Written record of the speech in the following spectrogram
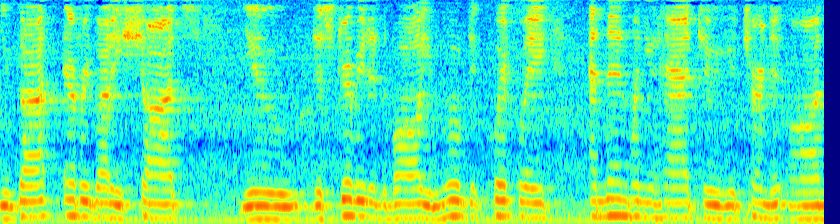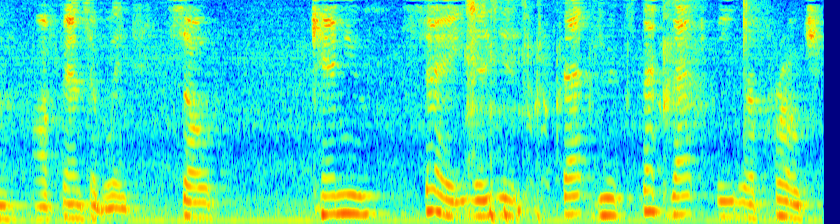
You got everybody's shots, you distributed the ball, you moved it quickly, and then when you had to, you turned it on offensively. So can you say is, is that you expect that to be your approach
